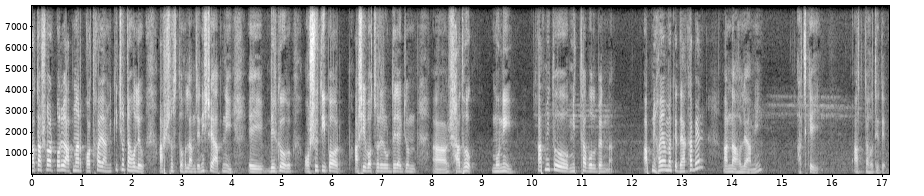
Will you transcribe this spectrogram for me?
হতাশ হওয়ার পরেও আপনার কথায় আমি কিছুটা হলেও আশ্বস্ত হলাম যে নিশ্চয়ই আপনি এই দীর্ঘ অসুতি পর আশি বছরের ঊর্ধ্বের একজন সাধক, মুনি। আপনি তো মিথ্যা বলবেন না। আপনি হয় আমাকে দেখাবেন, আর না হলে আমি আজকেই আত্মাহতি দেব।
